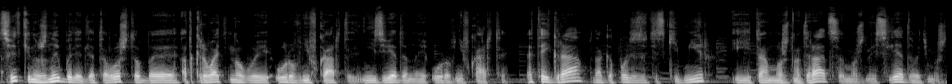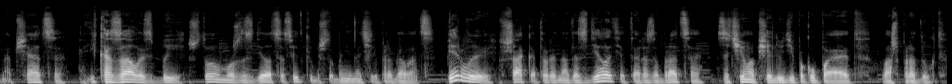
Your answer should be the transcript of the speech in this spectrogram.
Свитки нужны были для того, чтобы открывать новые уровни в карты, неизведанные уровни в карты. Это игра, многопользовательский мир, и там можно драться, можно исследовать, можно общаться. И казалось бы, что можно сделать со свитками, чтобы они начали продаваться. Первый шаг, который надо сделать, это разобраться, зачем вообще люди покупают ваш продукт.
